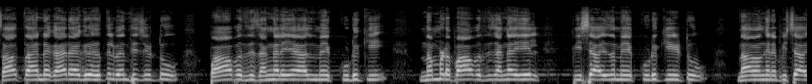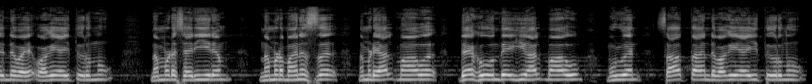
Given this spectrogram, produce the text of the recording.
സാത്താന്റെ കാരാഗ്രഹത്തിൽ ബന്ധിച്ചിട്ടു. പാപത്തിന് ചങ്ങലയാൽ കുടുക്കി. നമ്മുടെ പാപത്തിന് ചങ്ങലയിൽ പിശാജ് കുടുക്കിയിട്ടു. നാം അങ്ങനെ പിശാചിന്റെ വകയായി തീർന്നു. നമ്മുടെ ശരീരം നമ്മുടെ മനസ്സ് നമ്മുടെ ആത്മാവ് ദേഹവും ദേഹിയും ആത്മാവും മുഴുവൻ സാത്താന്റെ വകയായി തീർന്നു.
